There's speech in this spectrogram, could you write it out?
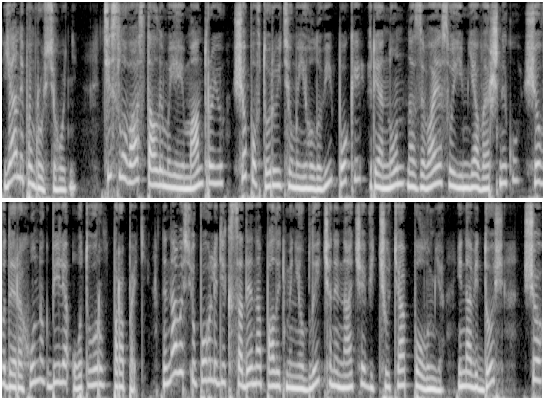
Я не помру сьогодні. Ці слова стали моєю мантрою, що повторюється у моїй голові, поки Ріанон називає своє ім'я вершнику, що веде рахунок біля отвору в парапеті. Ненависть у погляді Ксадена палить мені обличчя, неначе відчуття полум'я, і навіть дощ, що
